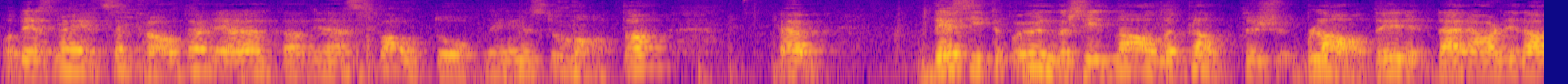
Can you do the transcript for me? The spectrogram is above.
Og det som er helt sentralt her, det er at de der spalteåpningene i stomata det sitter på undersiden av alle planters blader. Der har de da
